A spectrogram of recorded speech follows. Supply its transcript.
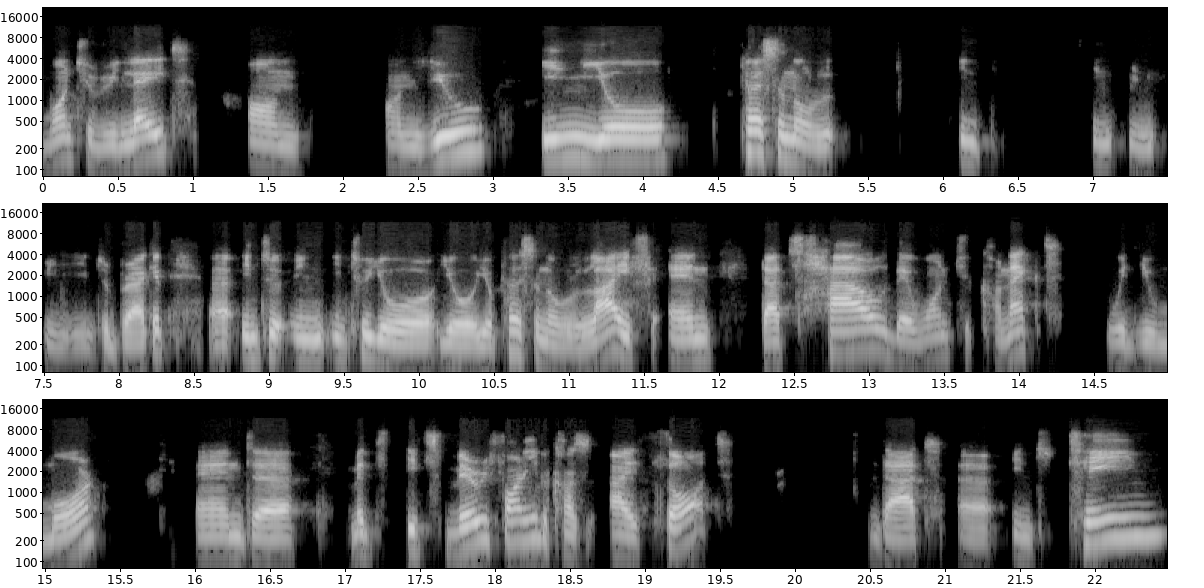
want to relate on on you in your personal in in, in, in into bracket uh, into in, into your your your personal life and that's how they want to connect with you more. And uh, it's, very funny because i thought that uh, entertain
